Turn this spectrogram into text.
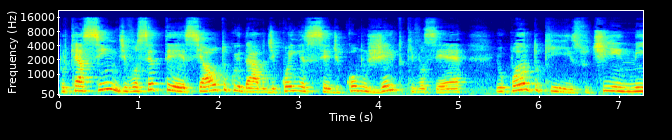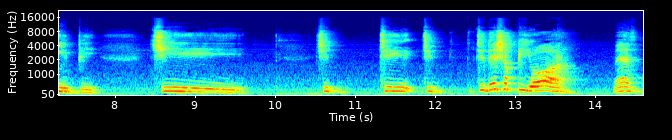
Porque assim, de você ter esse autocuidado de conhecer de como o jeito que você é e o quanto que isso te inibe, te te, te, te, te deixa pior, né,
